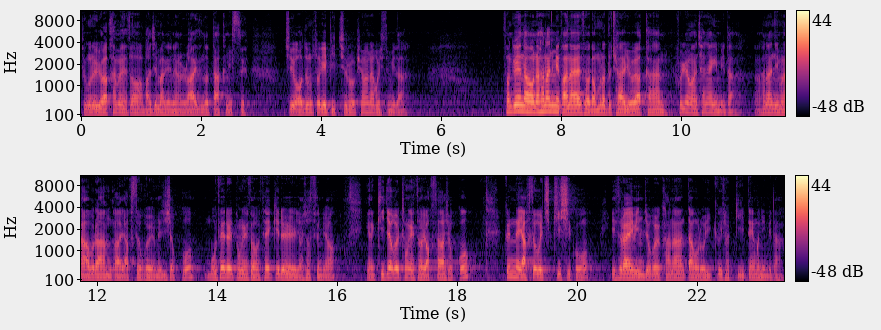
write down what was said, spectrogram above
등으로 요약하면서 마지막에는 라이드 노 다크니스 즉 어둠 속의 빛으로 표현하고 있습니다. 성경에 나오는 하나님에 관하여서 너무나도 잘 요약한 훌륭한 찬양입니다. 하나님은 아브라함과 약속을 맺으셨고 모세를 통해서 세기를 여셨으며 기적을 통해서 역사하셨고 끝내 약속을 지키시고 이스라엘 민족을 가나안 땅으로 이끄셨기 때문입니다.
